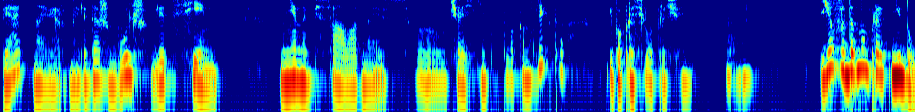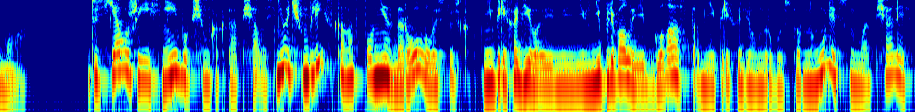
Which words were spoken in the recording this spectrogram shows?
пять, наверное, или даже больше, лет семь, мне написала одна из э, участниц этого конфликта и попросила прощения. Угу. Я уже давно про это не думала. То есть я уже и с ней, в общем, как-то общалась. Не очень близко, но вполне здоровалась. То есть как не переходила, не плевала ей в глаз, там, не переходила на другую сторону улицы, но мы общались.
